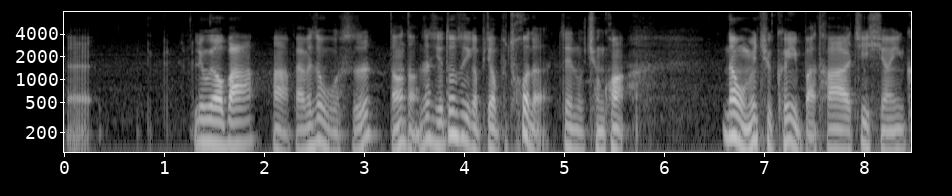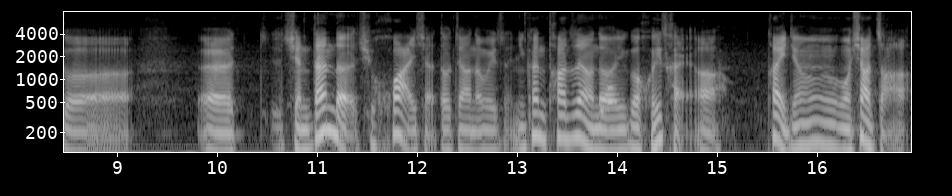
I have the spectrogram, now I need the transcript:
呃，六幺八啊，百分之五十等等，这些都是一个比较不错的这种情况。那我们去可以把它进行一个，呃。简单的去画一下到这样的位置，你看它这样的一个回踩啊，它已经往下砸啊。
